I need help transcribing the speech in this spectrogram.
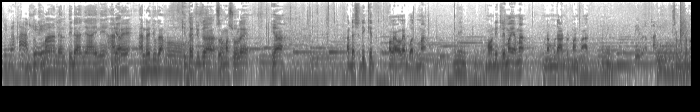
terima kasih. Untuk Mak dan tidak hanya ini Andre, ya. Andre juga mau. Kita juga sesuatu. sama Sule ya ada sedikit oleh-oleh buat Mak. Amin. Mohon diterima ya, Mak. Mudah-mudahan bermanfaat. Amin. Sama-sama.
